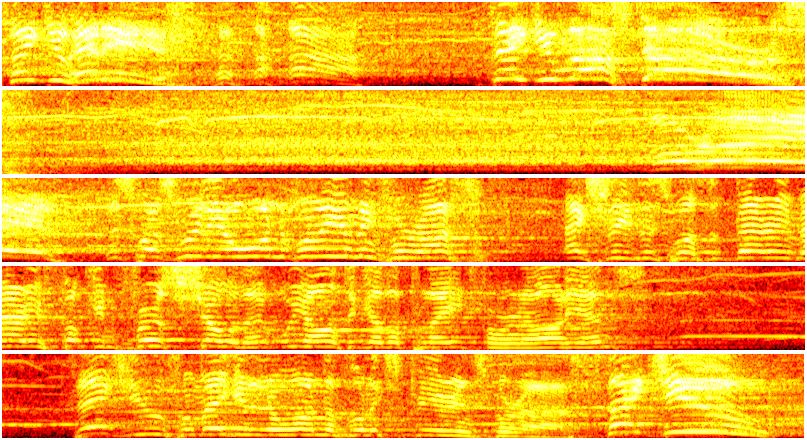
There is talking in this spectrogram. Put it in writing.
Thank you, Henny. Thank you, Masters. All right. This was really a wonderful evening for us. Actually, this was the very, very fucking first show that we all together played for an audience. Thank you for making it a wonderful experience for us. Thank you.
